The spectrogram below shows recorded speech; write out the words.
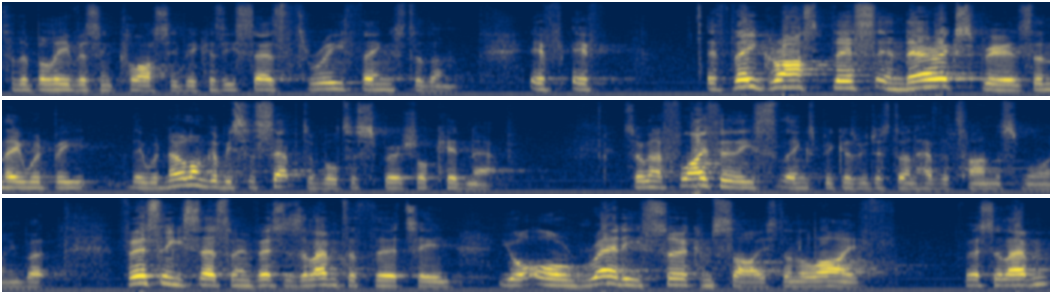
to the believers in Colossae because he says three things to them. If, if, if they grasp this in their experience, then they would, be, they would no longer be susceptible to spiritual kidnap. So we're going to fly through these things because we just don't have the time this morning. But first thing he says to them in verses 11 to 13, you're already circumcised and alive. Verse 11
